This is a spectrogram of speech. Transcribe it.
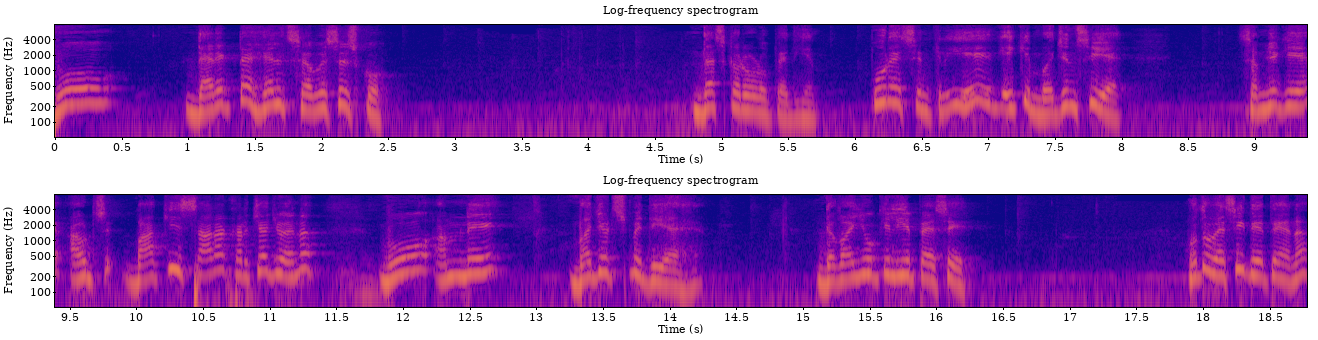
وہ ڈائریکٹر ہیلتھ سروسز کو دس کروڑ روپے دیے۔ پورے سندھ کے لیے یہ ایک ایمرجنسی ہے۔ سمجھے کہ آؤٹ باقی سارا خرچہ جو ہے نا وہ ہم نے بجٹس میں دیا ہے۔ دوائیوں کے لیے پیسے۔ وہ تو ویسے ہی دیتے ہیں نا۔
